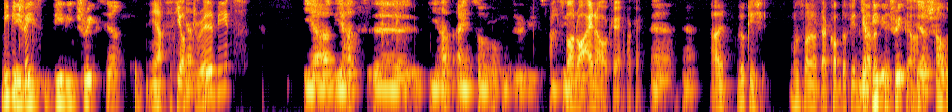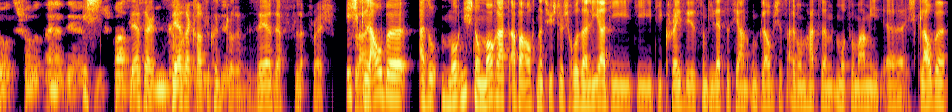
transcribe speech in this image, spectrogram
Bibi Tricks? BB Tricks, ja. Ja. Ist das die auf Ja. Drill Beats? Ja, die hat, äh, die hat einen Song auf dem Drillbeat. Ach, es war nur einer, okay, okay. Ja, ja. Aber wirklich, muss man, da kommt auf jeden Ja, Fall was BB nächstes Tricks, Jahr. ja, Shoutout, Shoutout. Einer der Ich- spaßigsten. Sehr, sehr, sehr, sehr krasse. Künstlerin. Sehr, sehr fresh. Ich Fly. glaube, also Mo, nicht nur Morat, aber auch natürlich durch Rosalia, die, die, die crazy ist und die letztes Jahr ein unglaubliches Album hatte Motomami. Äh, ich glaube,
